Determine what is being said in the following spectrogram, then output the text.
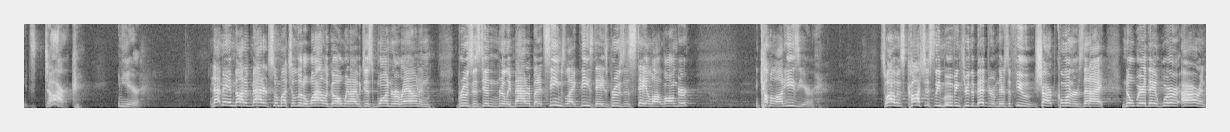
it's dark in here. And that may have not have mattered so much a little while ago when I would just wander around and bruises didn't really matter, but it seems like these days bruises stay a lot longer and come a lot easier. So I was cautiously moving through the bedroom. There's a few sharp corners that I know where they were are and,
